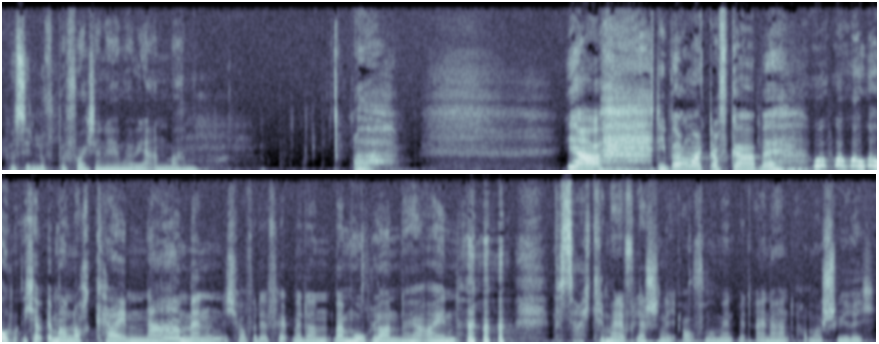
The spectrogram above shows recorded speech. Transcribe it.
Ich muss den Luft, bevor ich dann ja mal wieder anmachen. Oh. Ja, die Baumarktaufgabe. Ich habe immer noch keinen Namen. Ich hoffe, der fällt mir dann beim Hochladen daher ein. Wisst ihr, ich kriege meine Flasche nicht auf. Moment, mit einer Hand auch immer schwierig.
